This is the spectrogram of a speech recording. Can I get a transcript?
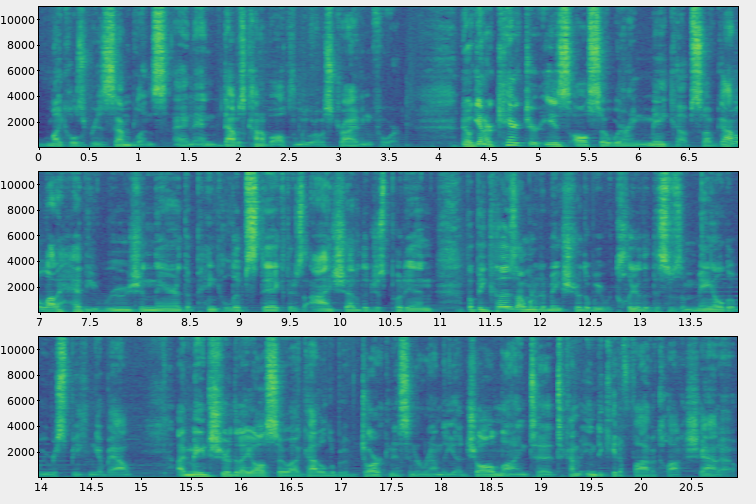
Michaels resemblance, and, and that was kind of ultimately what I was striving for. Now, again, our character is also wearing makeup, so I've got a lot of heavy rouge in there, the pink lipstick, there's eyeshadow that just put in, but because I wanted to make sure that we were clear that this was a male that we were speaking about, I made sure that I also uh, got a little bit of darkness in around the uh, jawline to, to kind of indicate a 5 o'clock shadow.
